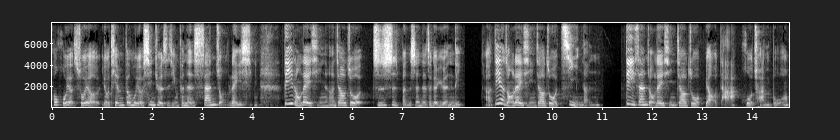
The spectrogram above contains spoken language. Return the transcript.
或或有所有有天分或有兴趣的事情，分成三种类型。第一种类型呢，叫做知识本身的这个原理啊；第二种类型叫做技能。第三种类型叫做表达或传播。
